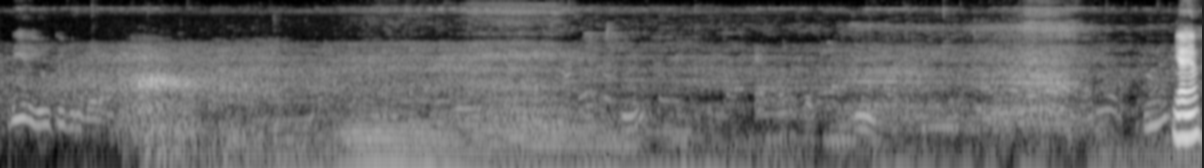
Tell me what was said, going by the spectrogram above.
அப்படியே போடலாம் ஏன்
